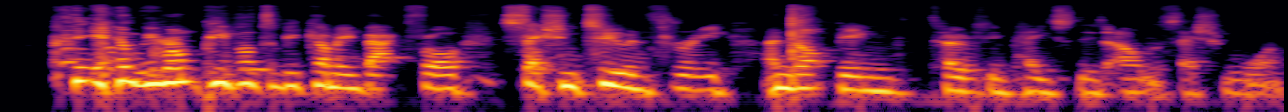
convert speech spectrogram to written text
yeah, we want people to be coming back for session two and three and not being totally pasted on session one.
